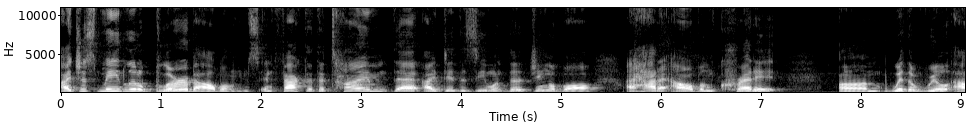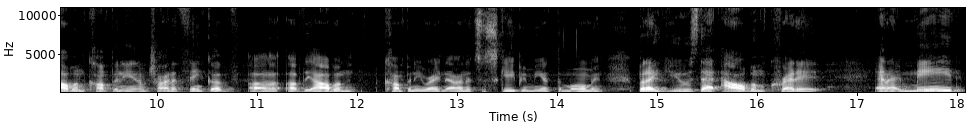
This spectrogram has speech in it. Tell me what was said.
I just made little blurb albums. In fact, at the time that I did the Z1 the Jingle Ball, I had an album credit um, with a real album company, and I'm trying to think of uh, of the album company right now, and it's escaping me at the moment. But I used that album credit, and I made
